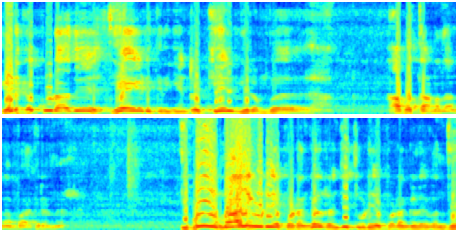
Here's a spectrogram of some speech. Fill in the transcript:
எடுக்கக்கூடாது ஏன் எடுக்கிறீங்கன்ற கேள்வி ரொம்ப ஆபத்தானதாக நான் பார்க்குறேன் நான். இப்போ மாரியுடைய படங்கள் ரஞ்சித்துடைய படங்களை வந்து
